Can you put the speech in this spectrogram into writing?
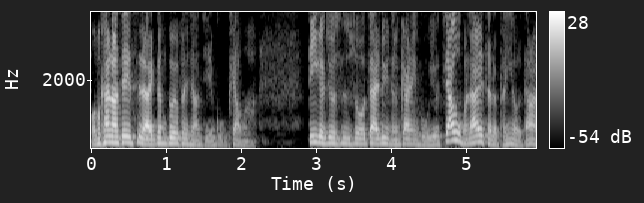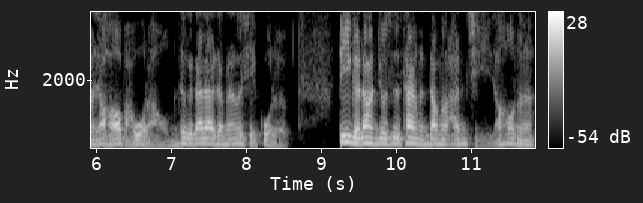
我们看到这一次来跟各位分享几个股票嘛。第一个就是说，在绿能概念股有加入我们 Light 的朋友，当然要好好把握了。我们这个在 Light 刚刚都写过了。第一个当然就是太阳能当中的安吉，然后呢，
